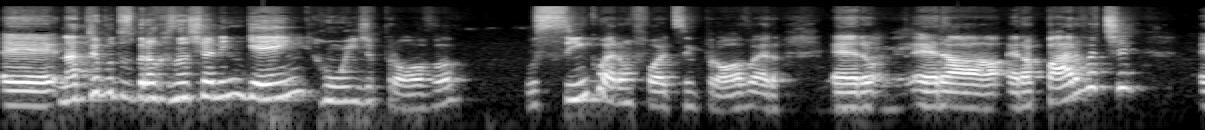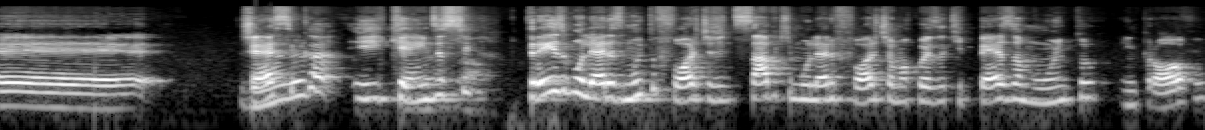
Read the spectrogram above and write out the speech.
É, na tribo dos brancos não tinha ninguém ruim de prova. Os cinco eram fortes em prova, era, era, era, era Parvati, é, Jéssica e Candice. Três mulheres muito fortes. A gente sabe que mulher forte é uma coisa que pesa muito em prova.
